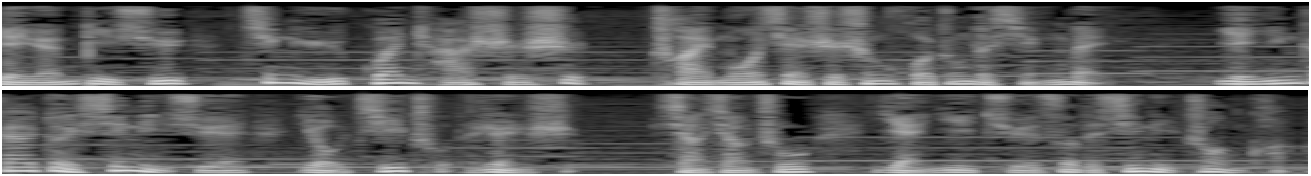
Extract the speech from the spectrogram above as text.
演员必须精于观察时事，揣摩现实生活中的行为，也应该对心理学有基础的认识，想象出演绎角色的心理状况。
